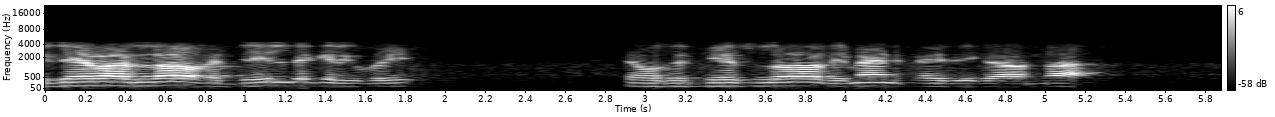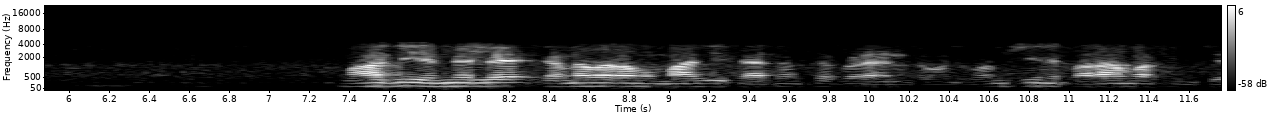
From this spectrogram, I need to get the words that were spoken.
విజయవాడలో ఒక జైలు దగ్గరికి పోయి ఒక కేసులో రిమాండ్ ఖైదీగా ఉన్న మాజీ ఎమ్మెల్యే గన్నవరం మాజీ శాసనసభ్యుడు అయినటువంటి వంశీని పరామర్శించే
